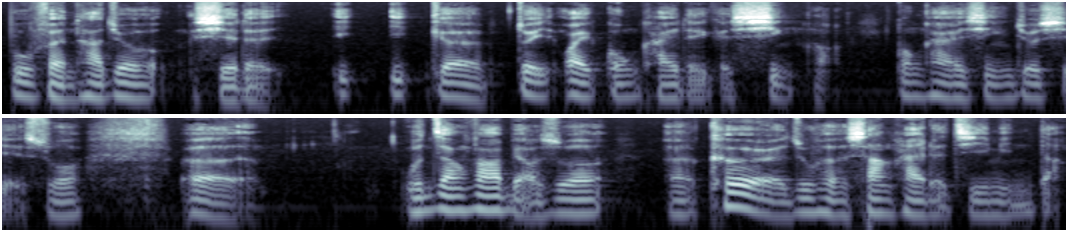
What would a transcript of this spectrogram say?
部分，他就写了一一个对外公开的一个信哈，公开信就写说，呃，文章发表说，呃，科尔如何伤害了基民党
